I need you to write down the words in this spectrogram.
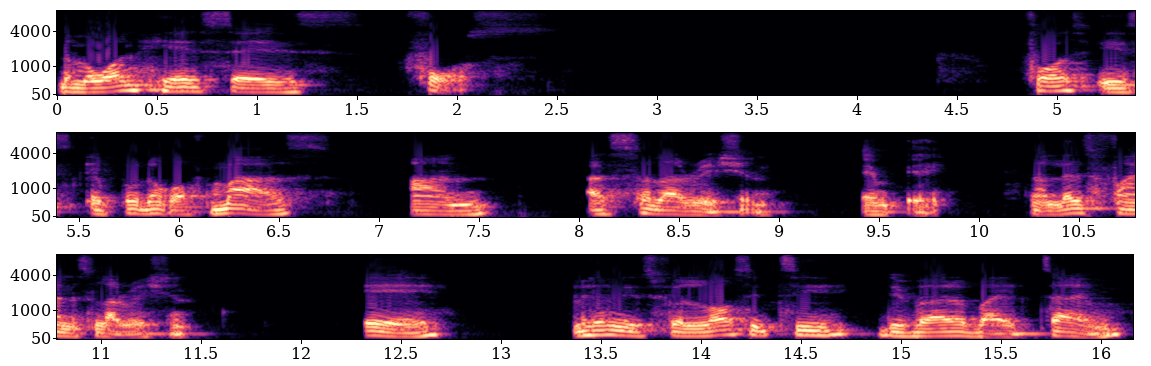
Number one here says force. Force is a product of mass and acceleration, ma. Now let's find acceleration. A, acceleration is velocity divided by time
